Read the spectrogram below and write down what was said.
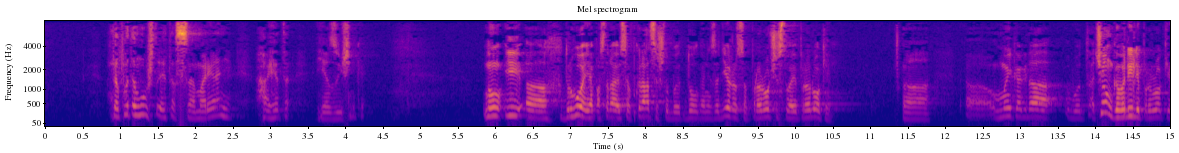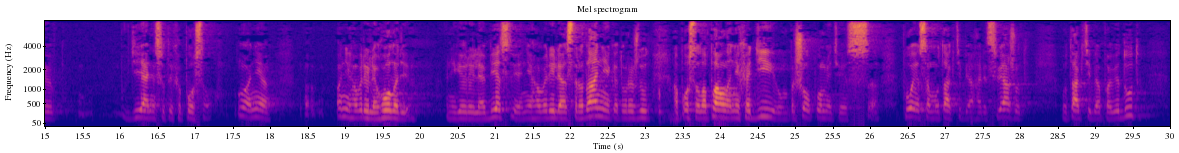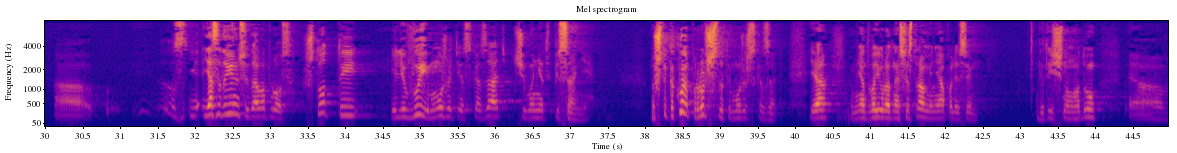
Да потому что это самаряне, а это язычники. Ну и э, другое, я постараюсь вкратце, чтобы долго не задерживаться, пророчество и пророки. Э, э, мы когда, вот о чем говорили пророки в Деянии святых апостолов. Ну, они, они говорили о голоде, они говорили о бедствии, они говорили о страдании, которые ждут апостола Павла, не ходи. Он пришел, помните, с поясом, вот так тебя, говорит, свяжут, вот так тебя поведут. А, я задаю им всегда вопрос, что ты или вы можете сказать, чего нет в Писании? Ну что, какое пророчество ты можешь сказать? Я, у меня двоюродная сестра в Миннеаполисе в 2000 году Э,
